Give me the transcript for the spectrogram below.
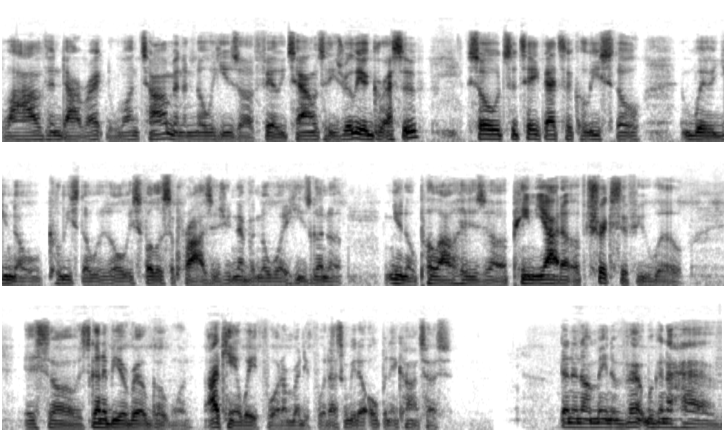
live and direct one time, and I know he's uh, fairly talented. He's really aggressive. So to take that to Kalisto, where you know Kalisto is always full of surprises, you never know what he's gonna, you know, pull out his uh, pinata of tricks, if you will. It's uh, it's gonna be a real good one. I can't wait for it. I'm ready for it. That's gonna be the opening contest. Then in our main event, we're gonna have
